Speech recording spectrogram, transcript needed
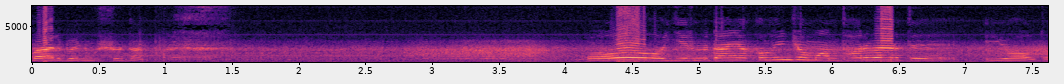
Bari bölüm şuradan. Oo 20'den yakalayınca mantar verdi. İyi oldu.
